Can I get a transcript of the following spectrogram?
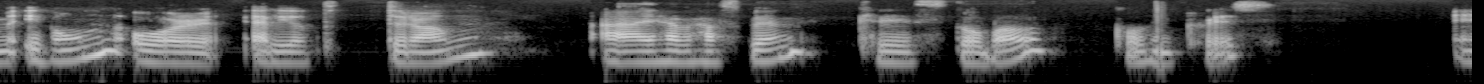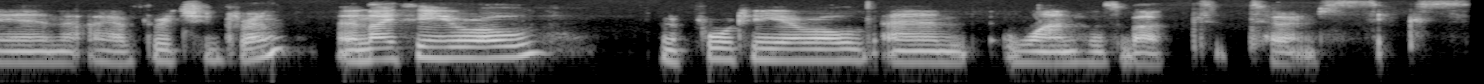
I'm Yvonne or Elliot Duran. I have a husband, Chris Dobal, call him Chris. And I have three children a 19 year old, a 14 year old and one who's about to turn six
